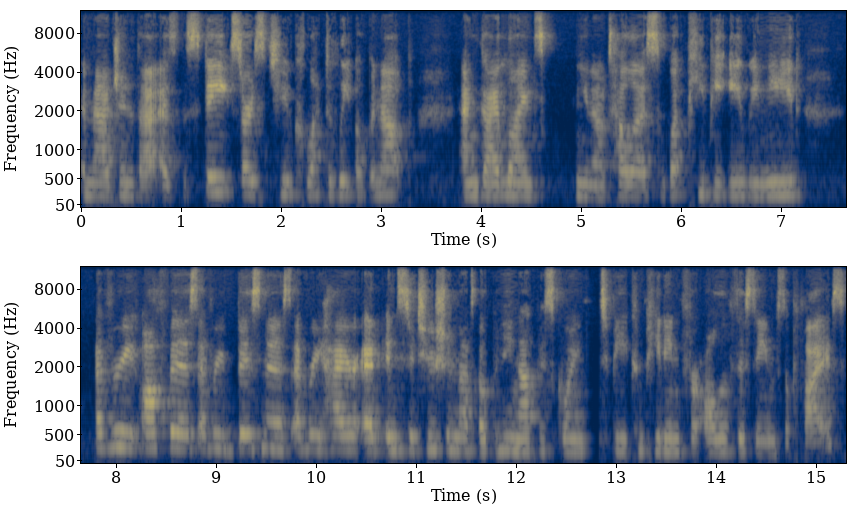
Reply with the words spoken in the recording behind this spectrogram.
imagined that as the state starts to collectively open up and guidelines you know, tell us what PPE we need, every office, every business, every higher ed institution that's opening up is going to be competing for all of the same supplies.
